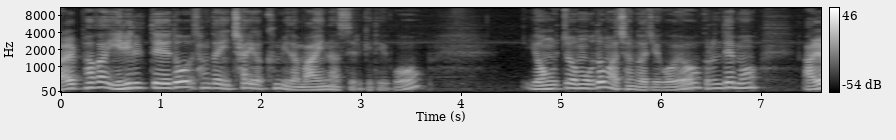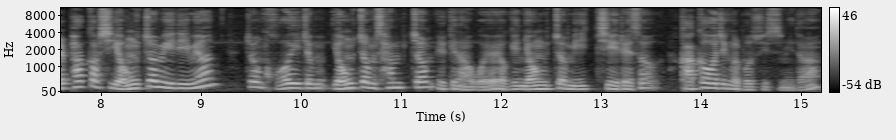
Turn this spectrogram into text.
알파가 1일 때도 상당히 차이가 큽니다. 마이너스 이렇게 되고 0.5도 마찬가지고요. 그런데 뭐 알파 값이 0.1이면 좀 거의 좀 0.3점 이렇게 나오고요. 여긴 0.27에서 가까워진 걸 볼 수 있습니다.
